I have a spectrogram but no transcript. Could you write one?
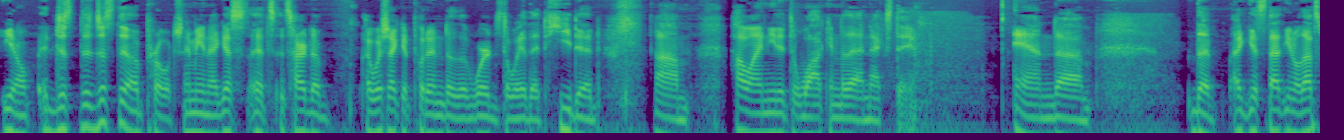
you know, just just the approach. I mean, I guess it's it's hard to. I wish I could put into the words the way that he did, um, how I needed to walk into that next day, and um, the I guess that you know that's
